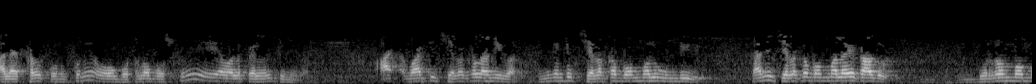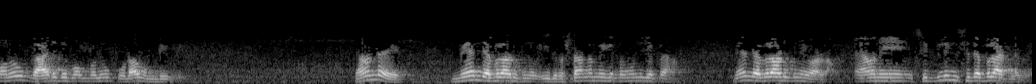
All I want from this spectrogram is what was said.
ఆ లెక్కలు కొనుక్కుని ఓ బుట్టలో పోసుకుని వాళ్ళ పిల్లలు తినేవారు. వాటి చిలకలు అనేవారు. ఎందుకంటే చిలక బొమ్మలు ఉండేవి. కానీ చిలక బొమ్మలే కాదు. గుర్రం బొమ్మలు గాడిద బొమ్మలు కూడా ఉండేవి. ఏమండి? మేము దెబ్బలాడుకునే ఈ దృష్టాంతం మీకు ఇంతకుముందు చెప్పాను మేము దెబ్బలాడుకునేవాళ్ళం ఏమని? సిబ్లింగ్స్ దెబ్బలాట్లేదు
